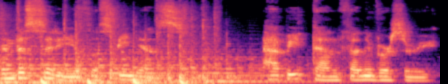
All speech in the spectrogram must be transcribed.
in the city of Las Piñas. Happy 10th anniversary.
